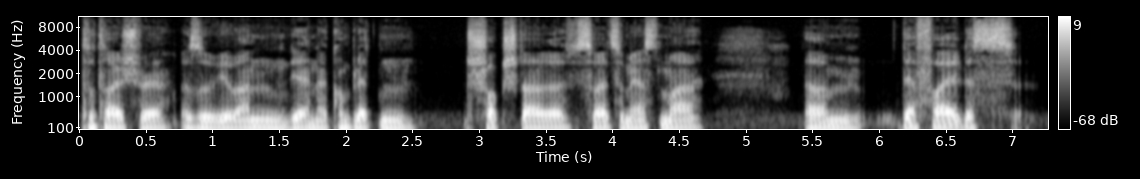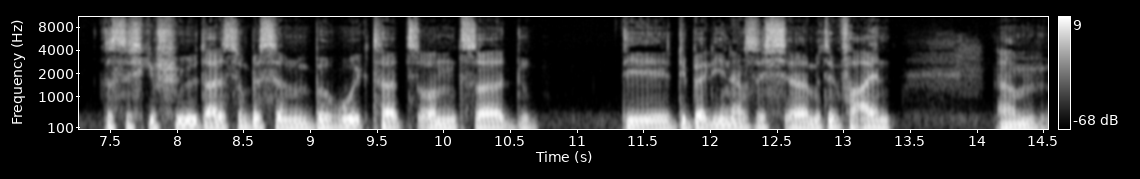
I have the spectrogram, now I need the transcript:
total schwer. Also wir waren ja in einer kompletten Schockstarre. Es war zum ersten Mal ähm, der Fall, dass dass sich gefühlt alles so ein bisschen beruhigt hat und äh, die, die Berliner sich äh, mit dem Verein ähm,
